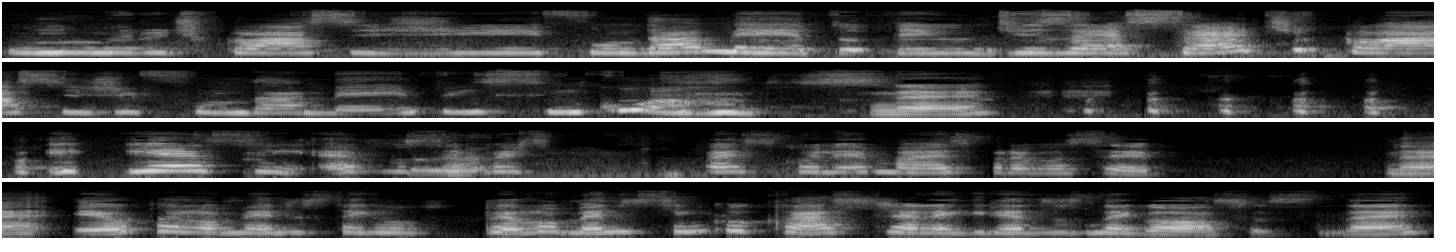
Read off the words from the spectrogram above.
o número de classes de fundamento. Eu tenho 17 classes de fundamento em cinco anos. Né? E, e assim, é você né? vai escolher mais para você. Né? Eu, pelo menos, tenho pelo menos cinco classes de alegria dos negócios, né?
